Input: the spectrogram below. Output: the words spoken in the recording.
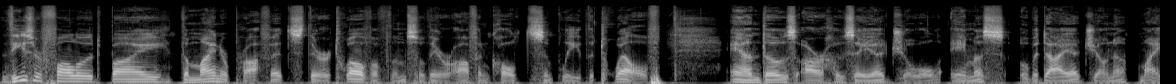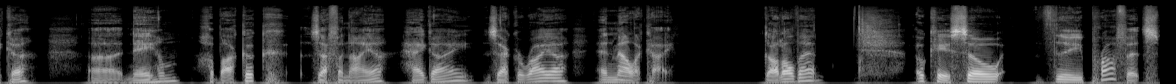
These are followed by the minor prophets. There are 12 of them, so they are often called simply the 12. And those are Hosea, Joel, Amos, Obadiah, Jonah, Micah, uh, Nahum, Habakkuk, Zephaniah, Haggai, Zechariah, and Malachi. Got all that? Okay, so the prophets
